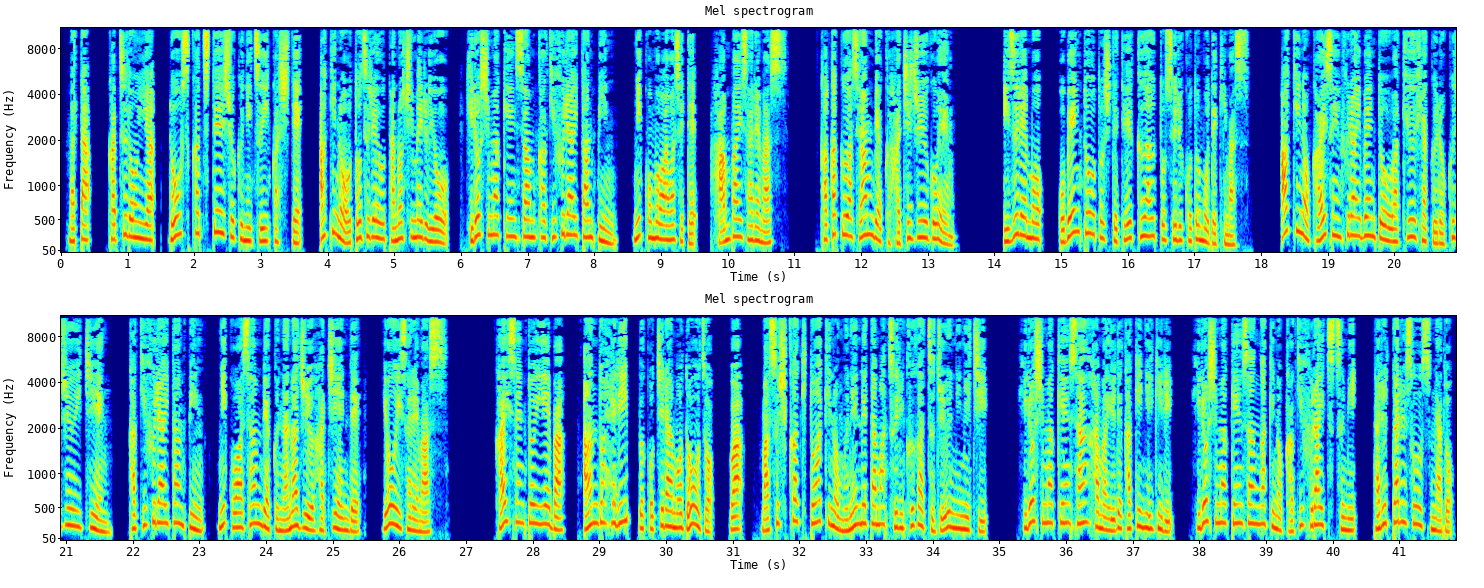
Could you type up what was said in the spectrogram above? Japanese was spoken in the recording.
また、カツ丼やロースカツ定食に追加して秋の訪れを楽しめるよう、広島県産カキフライ単品2個も合わせて販売されます。価格は385円。いずれもお弁当としてテイクアウトすることもできます。秋の海鮮フライ弁当は961円。カキフライ単品2個は378円で用意されます。海鮮といえば、 and hellip こちらもどうぞ、はま寿司カキと秋の旨ネタ祭り9月12日。広島県産浜茹でかき握り、広島県産牡蠣のかきフライ包み、タルタルソースなど、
